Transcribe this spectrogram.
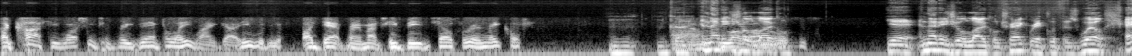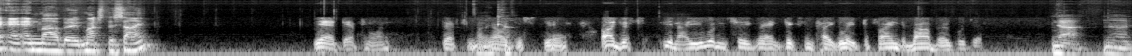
like Classy Washington, for example, he won't go. He wouldn't. I doubt very much he'd be himself around Redcliffe. Okay. Um, and that is your local, yeah, and that is your local track, Redcliffe, as well. And, and Marburg, much the same. Yeah, definitely, definitely. I Okay. just, yeah, I just, you know, you wouldn't see Grant Dixon take leap to fame to Marburg, would you? No, no.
